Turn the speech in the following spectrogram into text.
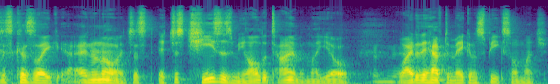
Just cause like I don't know, it just it just cheeses me all the time. I'm like, yo, why do they have to make him speak so much?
